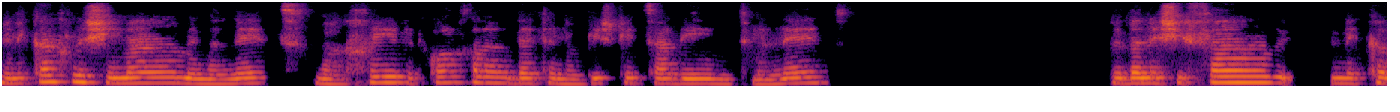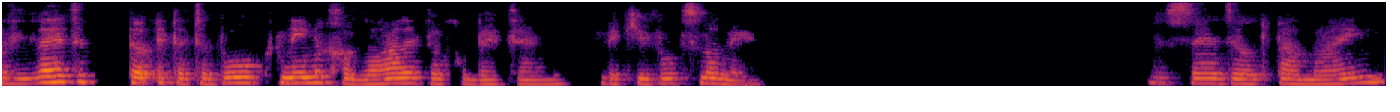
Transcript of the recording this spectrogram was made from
וניקח נשימה ממלאת, נרחיב את כל חלל בטן, נרגיש כיצד היא מתמלאת, ובנשיפה נכווץ את הטבור פנימה חזרה לתוך הבטן, בקיבוץ מלא. נעשה את זה עוד פעמיים.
